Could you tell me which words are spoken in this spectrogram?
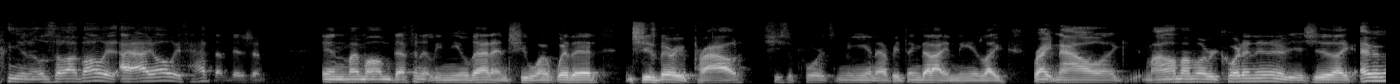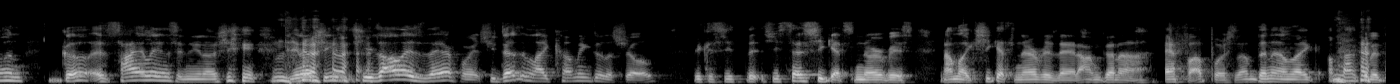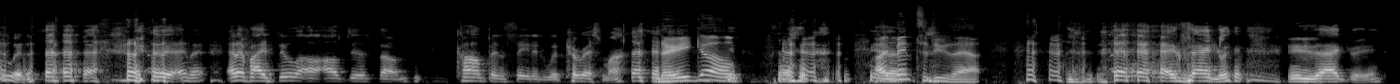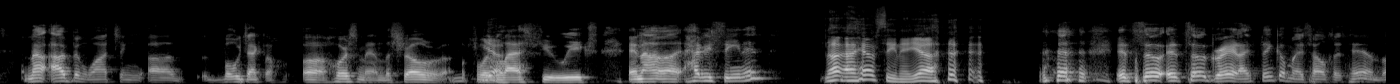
You know, so I've always I, I always had that vision. And my mom definitely knew that and she went with it and she's very proud she supports me and everything that I need. Like right now, like my mom, I'm gonna record an interview. She's like, everyone go silence, and you know she, you know she's she's always there for it. She doesn't like coming to the show because she th- she says she gets nervous, and I'm like, she gets nervous that I'm gonna f up or something. And I'm like, I'm not gonna do it, and, and if I do, I'll, I'll just um compensate it with charisma. there you go. I meant to do that. exactly, exactly. Now I've been watching uh, BoJack the uh, Horseman, the show, for yeah. the last few weeks, and uh, have you seen it? I have seen it. Yeah. it's so it's so great. I think of myself as him.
